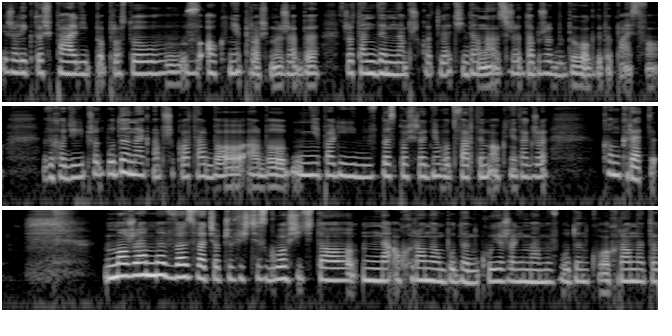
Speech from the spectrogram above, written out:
Jeżeli ktoś pali po prostu w oknie, prośmy, żeby, że ten dym na przykład leci do nas, że dobrze by było, gdyby Państwo wychodzili przed budynek na przykład, albo, albo nie palili bezpośrednio w otwartym oknie, także konkrety. Możemy wezwać, oczywiście zgłosić to na ochronę budynku. Jeżeli mamy w budynku ochronę, to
